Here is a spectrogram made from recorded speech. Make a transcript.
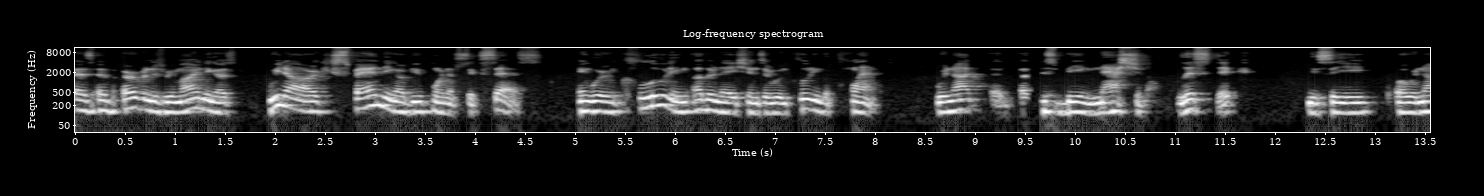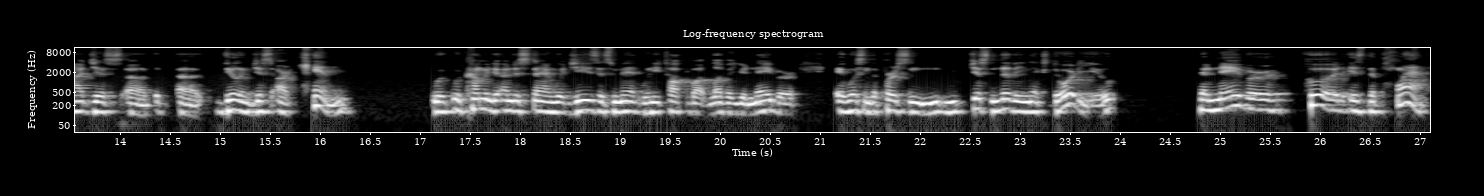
as Ervin is reminding us, we now are expanding our viewpoint of success, and we're including other nations, and we're including the planet. We're not uh, uh just being nationalistic, you see, or we're not just uh, uh, dealing just our kin we're, we're coming to understand what Jesus meant when he talked about loving your neighbor. It wasn't the person just living next door to you. The neighborhood is the planet.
